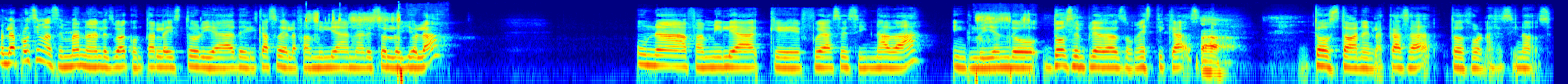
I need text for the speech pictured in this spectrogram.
La próxima semana les voy a contar la historia del caso de la familia Narezo Loyola. Una familia que fue asesinada, incluyendo dos empleadas domésticas. Ajá. Todos estaban en la casa, todos fueron asesinados.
